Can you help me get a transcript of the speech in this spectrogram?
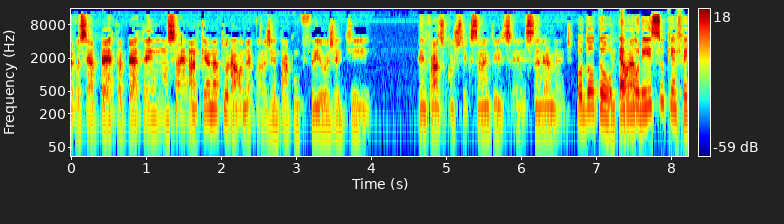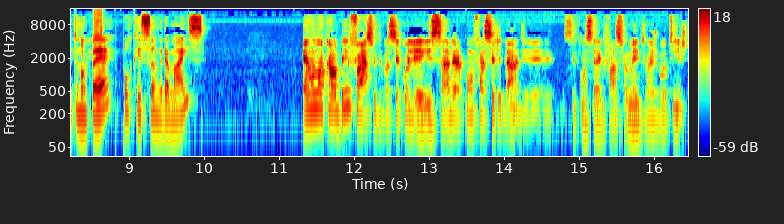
aí você aperta, aperta e não sai nada, que é natural, né? Quando a gente está com frio, a gente tem vasoconstricção e é, sangra menos. Ô, doutor, então, é por isso que é feito no pé? Porque sangra mais? É um local bem fácil de você colher e sangra com facilidade. É, você consegue facilmente umas gotinhas.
